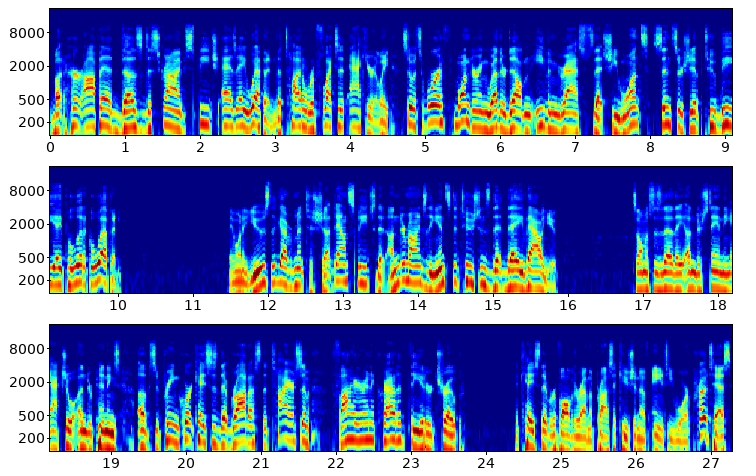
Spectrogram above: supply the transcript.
But her op ed does describe speech as a weapon. The title reflects it accurately, so it's worth wondering whether Delton even grasps that she wants censorship to be a political weapon. They want to use the government to shut down speech that undermines the institutions that they value. It's almost as though they understand the actual underpinnings of Supreme Court cases that brought us the tiresome fire in a crowded theater trope. A case that revolved around the prosecution of anti war protests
